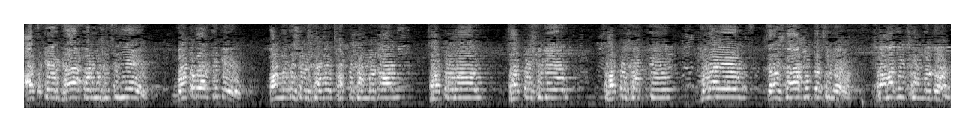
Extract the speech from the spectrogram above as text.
আজকের ঘেরা কর্মসূচি নিয়ে গতকাল থেকে বাংলাদেশের সকল ছাত্র সংগঠন, ছাত্রদল ছাত্র শিবির ছাত্র শক্তি জুলাইয়ের যারা সহযোগিতা ছিল, সামাজিক সংগঠন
